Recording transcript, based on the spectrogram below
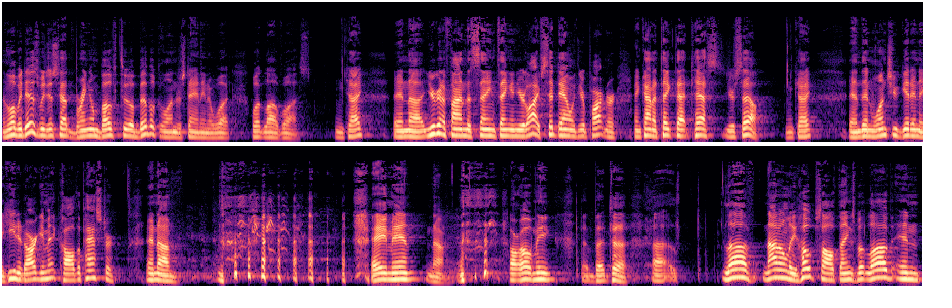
And what we did is we just had to bring them both to a biblical understanding of what, what love was. Okay? And uh, you're going to find the same thing in your life. Sit down with your partner and kind of take that test yourself. Okay? And then once you get in a heated argument, call the pastor. And, um, amen. No. or oh, me. But uh, uh, love not only hopes all things, but love in,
